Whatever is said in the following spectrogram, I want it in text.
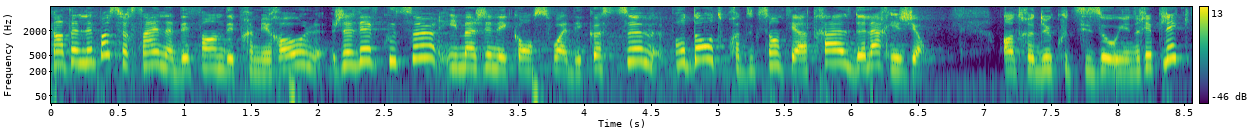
Quand elle n'est pas sur scène à défendre des premiers rôles, Geneviève Couture imagine et conçoit des costumes pour d'autres productions théâtrales de la région. Entre deux coups de ciseaux et une réplique,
